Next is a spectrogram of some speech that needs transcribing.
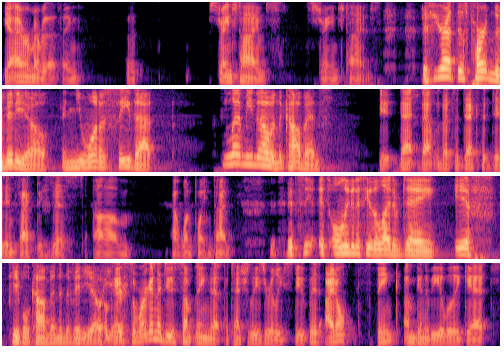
Yeah, I remember that thing. But strange times. Strange times. If you're at this part in the video and you want to see that, let me know in the comments. It that that that's a deck that did in fact exist um at one point in time. It's the, it's only going to see the light of day if people comment in the video Okay, here. so we're gonna do something that potentially is really stupid. I don't think I'm gonna be able to get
